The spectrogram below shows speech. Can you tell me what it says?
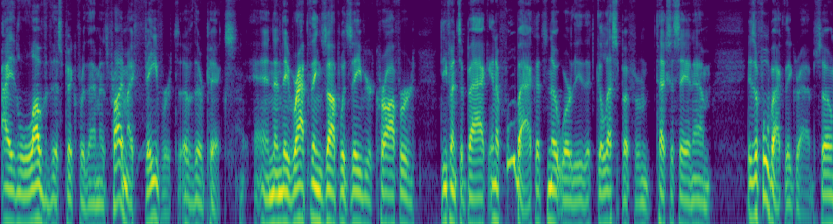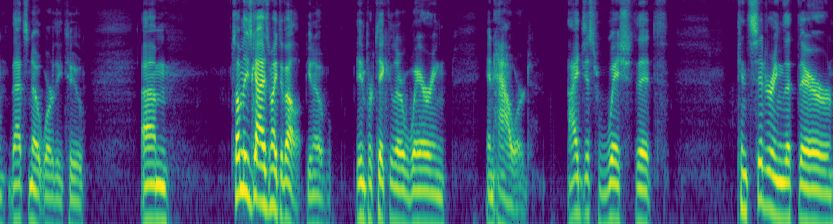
I love this pick for them. It's probably my favorite of their picks. And then they wrap things up with Xavier Crawford defensive back, and a fullback that's noteworthy. That Gillespie from Texas A&M is a fullback they grab, so that's noteworthy too. Um, some of these guys might develop, you know, in particular Warring and Howard. I just wish that, considering that they're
